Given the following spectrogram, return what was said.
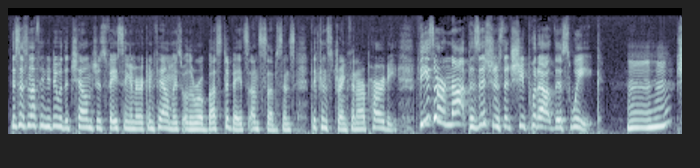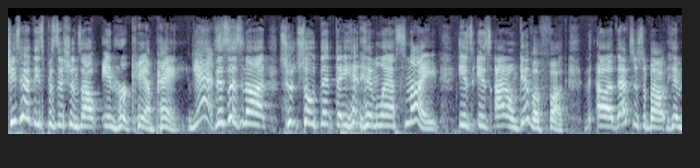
This has nothing to do with the challenges facing American families or the robust debates on substance that can strengthen our party. These are not positions that she put out this week. Mm-hmm. She's had these positions out in her campaign. Yes. This is not so, so that they hit him last night is is I don't give a fuck. Uh, that's just about him.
